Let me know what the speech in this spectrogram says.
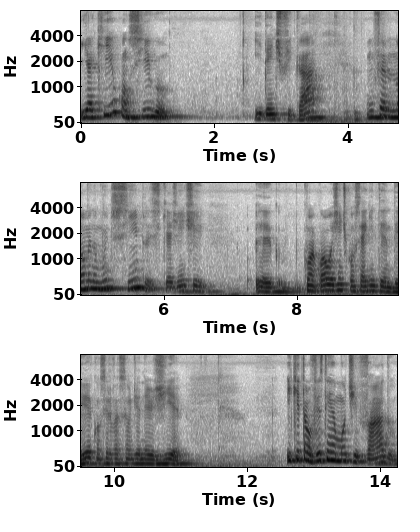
E aqui eu consigo identificar um fenômeno muito simples que a gente eh, com a qual a gente consegue entender a conservação de energia e que talvez tenha motivado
